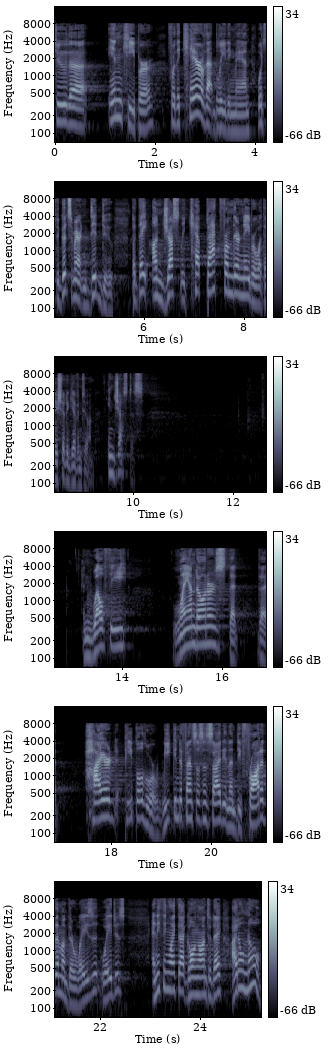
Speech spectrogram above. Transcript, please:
to the innkeeper for the care of that bleeding man, which the Good Samaritan did do, but they unjustly kept back from their neighbor what they should have given to him. Injustice. And wealthy landowners that, that hired people who were weak and defenseless in society and then defrauded them of their wages. Anything like that going on today? I don't know.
